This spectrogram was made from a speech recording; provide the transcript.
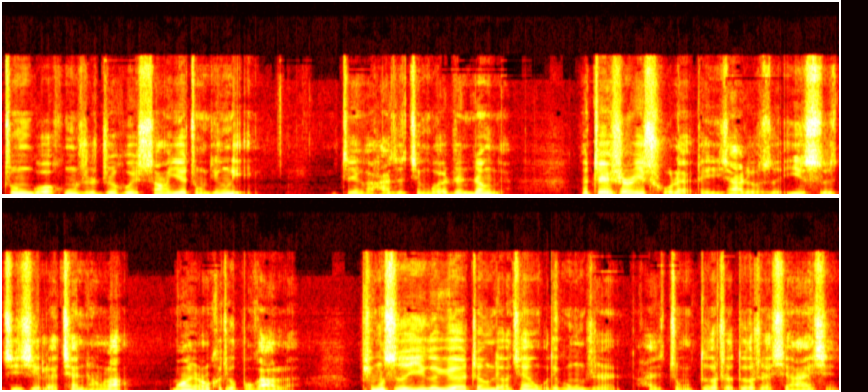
中国红十字会商业总经理，这个还是经过认证的。那这事儿一出来，这一下就是一时激起了千层浪，网友可就不干了。平时一个月挣两千五的工资，还总嘚瑟嘚瑟献爱心，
